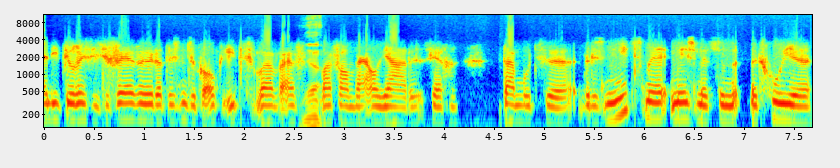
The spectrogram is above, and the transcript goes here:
En die toeristische verhuur, dat is natuurlijk ook iets waar wij, Ja. waarvan wij al jaren zeggen, Daar moet, eh, er is niets mis met, met goede,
